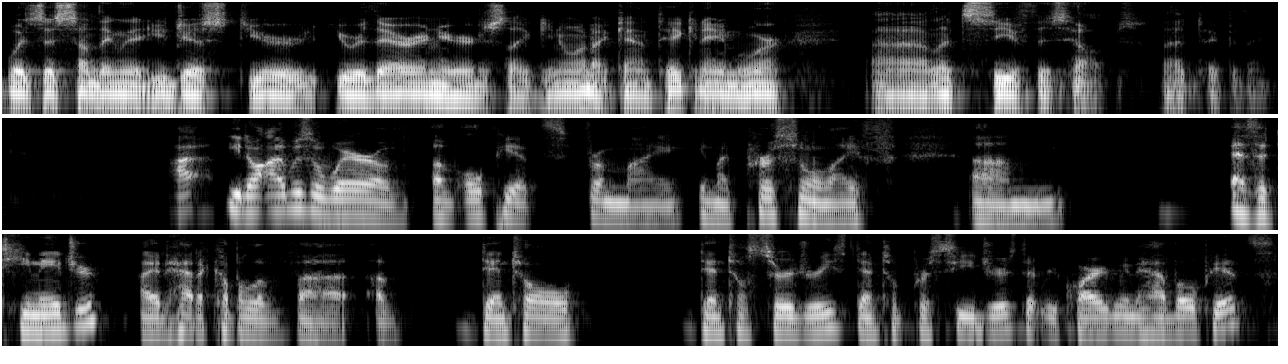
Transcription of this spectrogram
was this something that you just you're you were there and you're just like you know what I can't take it anymore. Uh, let's see if this helps. That type of thing. I, you know, I was aware of of opiates from my in my personal life. Um, as a teenager, I'd had a couple of uh, of dental dental surgeries, dental procedures that required me to have opiates,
